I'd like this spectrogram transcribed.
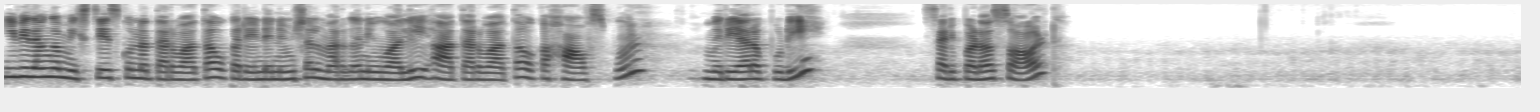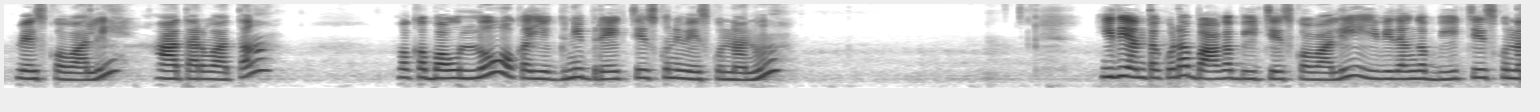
ఈ విధంగా మిక్స్ చేసుకున్న తర్వాత ఒక రెండు నిమిషాలు మరగనివ్వాలి. ఆ తర్వాత ఒక హాఫ్ స్పూన్ మిరియాల పొడి సరిపడా సాల్ట్ వేసుకోవాలి. ఆ తర్వాత ఒక బౌల్లో ఒక ఎగ్ని బ్రేక్ చేసుకుని వేసుకున్నాను. ఇది అంతా కూడా బాగా బీట్ చేసుకోవాలి. ఈ విధంగా బీట్ చేసుకున్న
